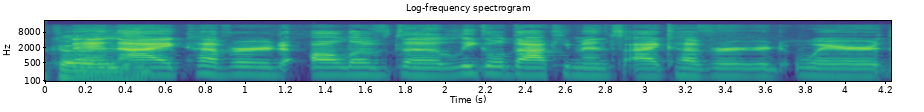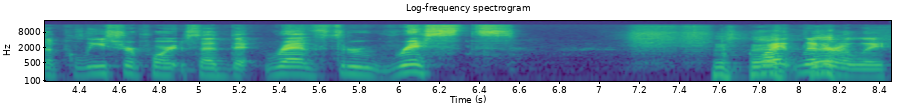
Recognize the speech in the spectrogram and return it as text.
Because And I covered all of the legal documents. I covered where the police report said that Rev threw wrists. Quite literally.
